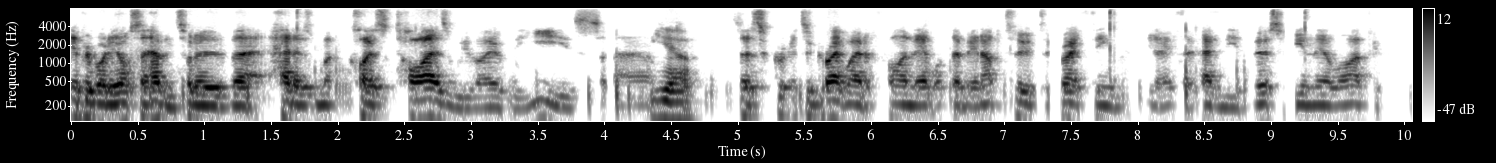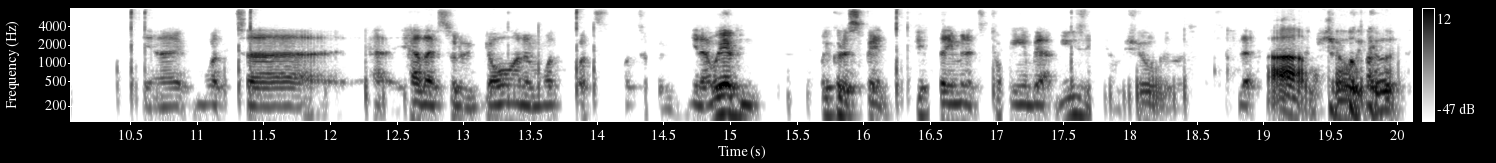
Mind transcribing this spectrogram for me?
everybody else I haven't sort of uh, had as much close ties with over the years. Um, Yeah, so it's, it's a great way to find out what they've been up to. It's a great thing, you know, if they've had any adversity in their life, if, you know, what, uh, how, they've sort of gone and what, what's, what's, you know, we haven't, we could have spent 15 minutes talking about music, I'm sure. with oh, I'm sure we could.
